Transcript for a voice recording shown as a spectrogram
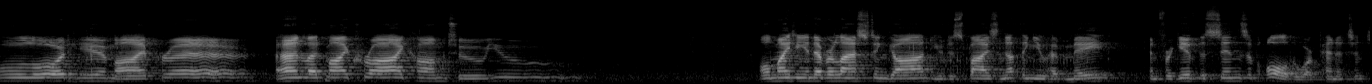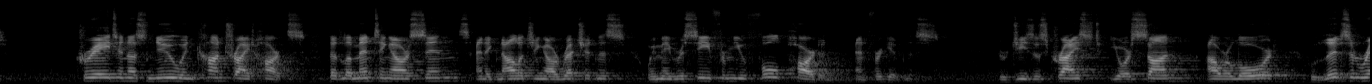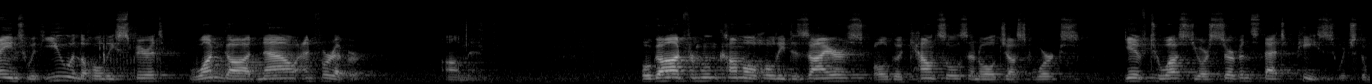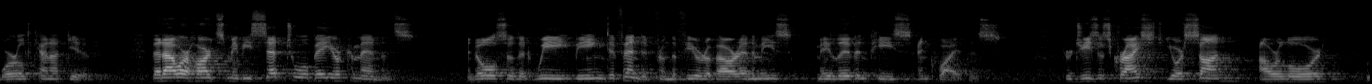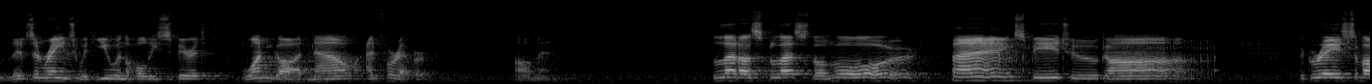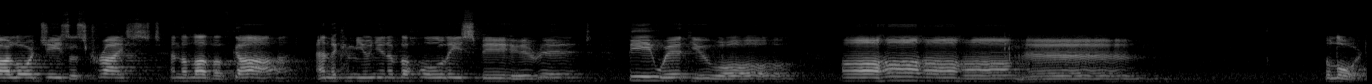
O Lord, hear my prayer, and let my cry come to you. Almighty and everlasting God, you despise nothing you have made, and forgive the sins of all who are penitent. Create in us new and contrite hearts, that lamenting our sins and acknowledging our wretchedness, we may receive from you full pardon and forgiveness. Through Jesus Christ, your Son, our Lord, who lives and reigns with you in the Holy Spirit, one God, now and forever. Amen. O God, from whom come all holy desires, all good counsels, and all just works, give to us, your servants, that peace which the world cannot give, that our hearts may be set to obey your commandments, and also that we, being defended from the fear of our enemies, may live in peace and quietness. Through Jesus Christ, your Son, our Lord, who lives and reigns with you in the Holy Spirit, one God, now and forever. Amen. Let us bless the Lord. Thanks be to God. The grace of our Lord Jesus Christ, and the love of God, and the communion of the Holy Spirit be with you all. Amen. The Lord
